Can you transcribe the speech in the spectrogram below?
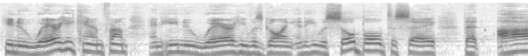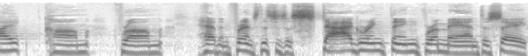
he knew where he came from, and he knew where he was going. And he was so bold to say that I come from heaven. Friends, this is a staggering thing for a man to say,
